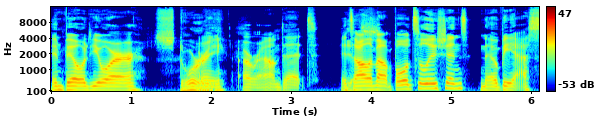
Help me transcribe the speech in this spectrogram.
and build your story. story around it. It's all about bold solutions, no BS.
